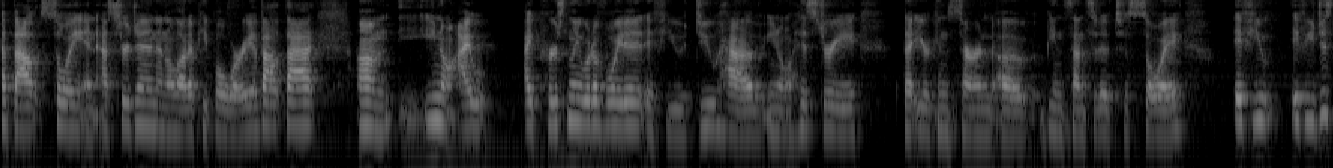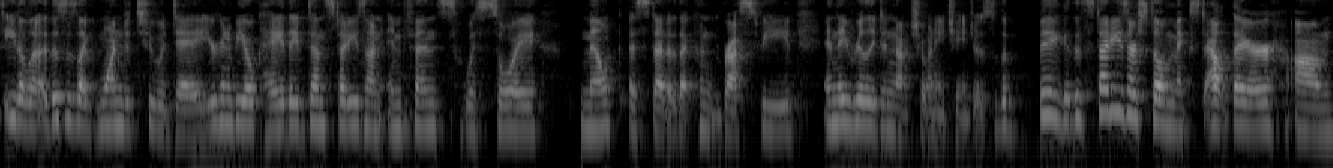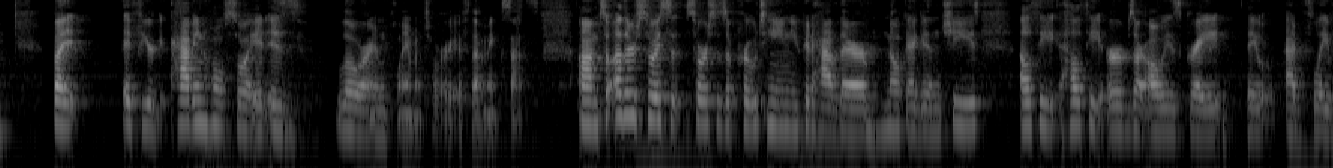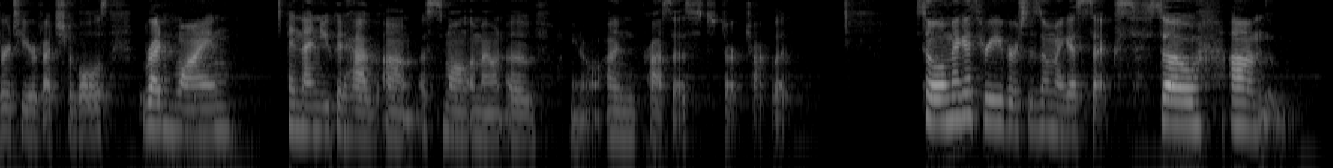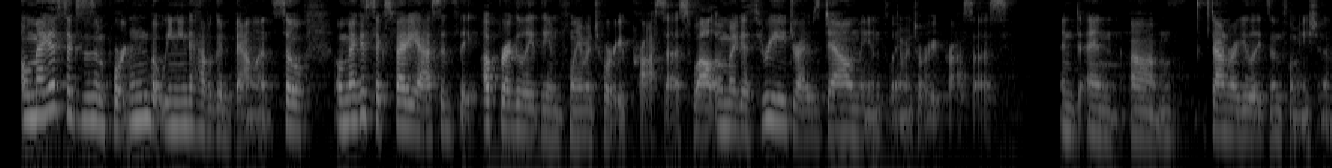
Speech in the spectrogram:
about soy and estrogen, and a lot of people worry about that. Um, you know, I I personally would avoid it if you do have you know history that you're concerned of being sensitive to soy. If you if you just eat a little, this is like one to two a day, you're going to be okay. They've done studies on infants with soy milk instead of that couldn't breastfeed, and they really did not show any changes. So the big the studies are still mixed out there, um, but if you're having whole soy, it is lower inflammatory, if that makes sense. Um, so other sources of protein you could have there: milk, egg, and cheese. Healthy, healthy herbs are always great. They add flavor to your vegetables. Red wine, and then you could have um, a small amount of, you know, unprocessed dark chocolate. So omega three versus omega six. So um, Omega 6 is important, but we need to have a good balance. So, omega 6 fatty acids, they upregulate the inflammatory process, while omega 3 drives down the inflammatory process and, and um, downregulates inflammation.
